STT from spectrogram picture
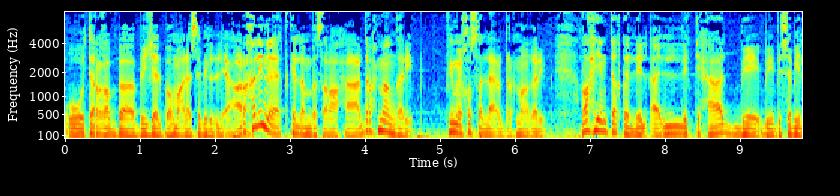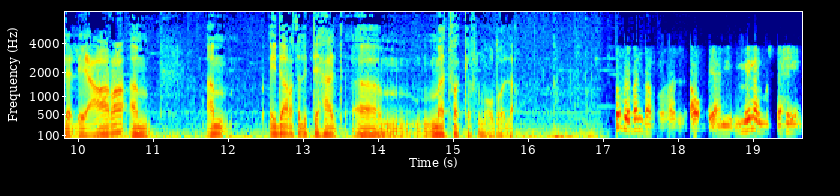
وترغب آه، بجلبهم على سبيل الإعارة. خلينا أتكلم بصراحة عبد الرحمن غريب فيما يخص اللاعب عبد الرحمن غريب راح ينتقل لل- للاتحاد بسبيل الإعارة أم أم إدارة الاتحاد ما تفكر في الموضوع ده؟ شوف يا بندر يعني من المستحيل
